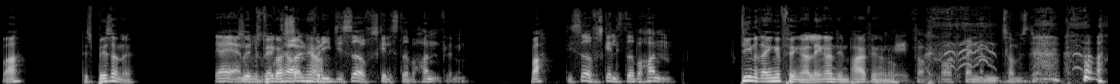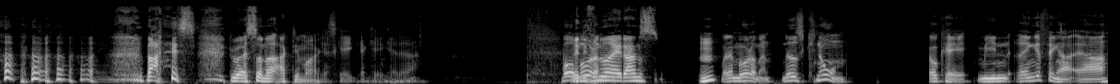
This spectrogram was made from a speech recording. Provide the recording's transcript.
Hvad? Det er spidserne. Ja, ja, Så men du du kan ikke tage sådan her- fordi de sidder jo forskellige steder på hånden, Flemming. Hvad? De sidder forskellige steder på hånden. Dine ringefinger er længere end dine pegefinger nu. Okay, for, for fanden min tommelstød. nice. Du er så nøjagtig, Mark. Jeg skal ikke, jeg kan ikke have det her. Hvor Men måler af, man? at der er en... s- Hvordan måler man? Ned til knogen. Okay, mine ringefinger er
